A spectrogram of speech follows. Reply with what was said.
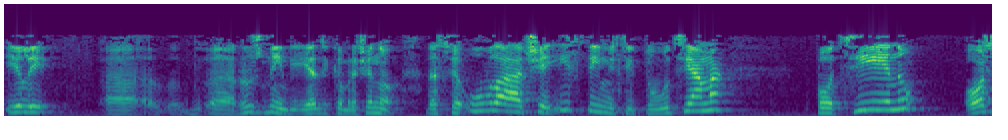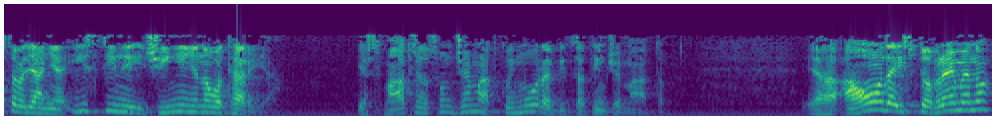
ili ružnim jezikom rečeno da se uvlače istim institucijama po cijenu ostavljanja istine i činjenja novotarija. Jer smatraju da su on džemat koji mora biti sa tim džematom. A onda istovremeno uh,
